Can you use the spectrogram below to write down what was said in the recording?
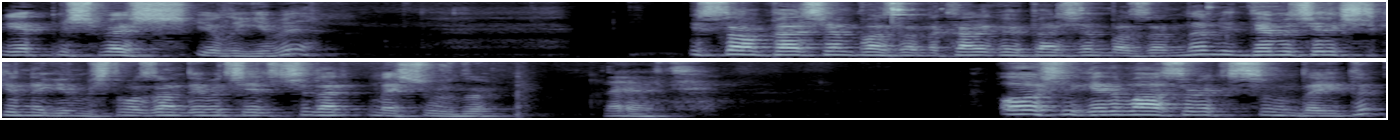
75 yılı gibi İstanbul Perşembe Pazarı'nda, Karaköy Perşembe Pazarı'nda bir demir çelik şirketine girmiştim. O zaman demir çelikçiler meşhurdu. Evet. O şirketin muhasebe kısmındaydı.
